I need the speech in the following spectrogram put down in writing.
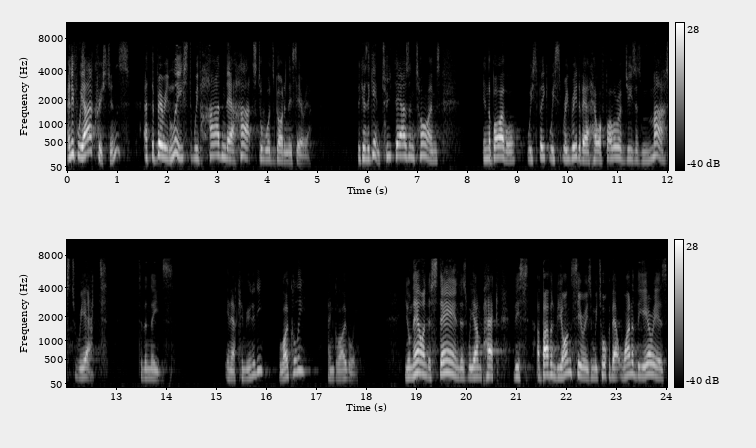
And if we are Christians, at the very least, we've hardened our hearts towards God in this area. Because again, 2,000 times in the Bible, we, speak, we, read about how a follower of Jesus must react to the needs in our community, locally, and globally. You'll now understand as we unpack this Above and Beyond series and we talk about one of the areas,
